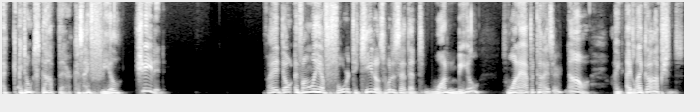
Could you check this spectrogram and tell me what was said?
I, I, don't stop there because I feel cheated. If I don't, if I only have four taquitos, what is that? That's one meal. It's one appetizer? No, I, I like options.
